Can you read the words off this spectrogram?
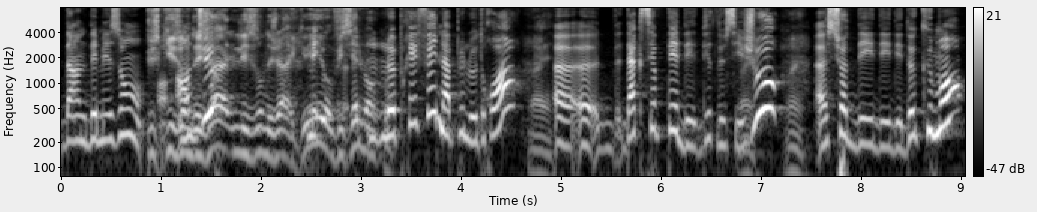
dans des maisons. Puisqu'ils ont déjà, ils les ont déjà accueillis officiellement. Le préfet n'a plus le droit d'accepter des titres de séjour sur des, des, des documents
